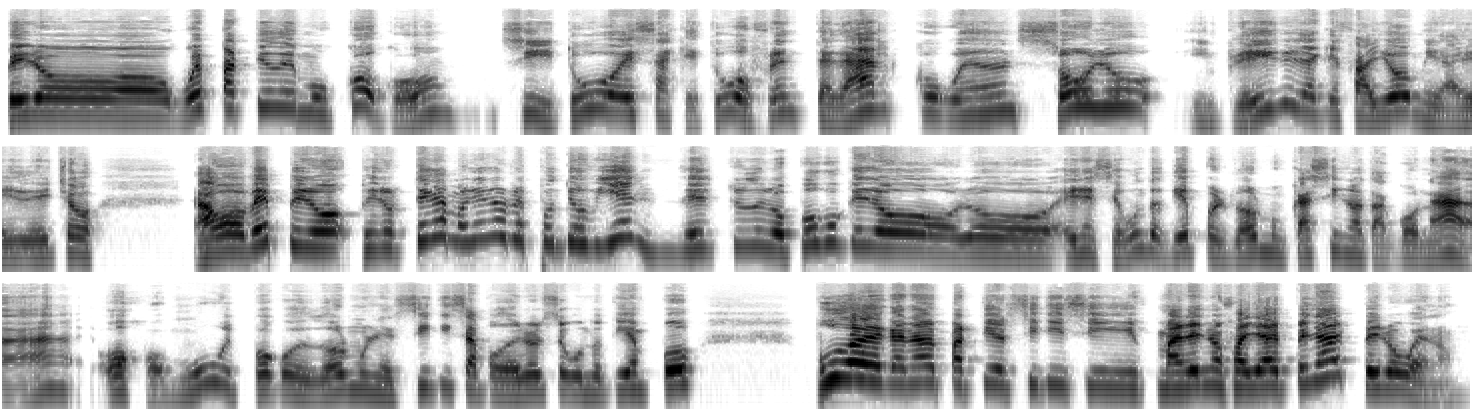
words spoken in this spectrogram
pero buen partido de Moukoko, sí, tuvo esa que tuvo frente al arco, weón, solo, increíble la que falló, mira, de hecho, vamos a ver, pero, pero Ortega Moreno respondió bien, dentro de lo poco que lo, en el segundo tiempo el Dortmund casi no atacó nada, ¿eh? ojo, muy poco de Dortmund, el City se apoderó el segundo tiempo, Pudo haber ganado el partido del City si Moreno fallaba el penal, pero bueno,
